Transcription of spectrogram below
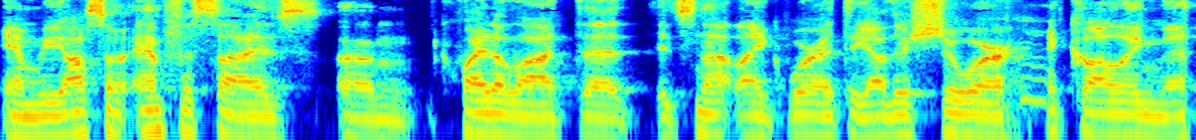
and we also emphasize um, quite a lot that it's not like we're at the other shore calling the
